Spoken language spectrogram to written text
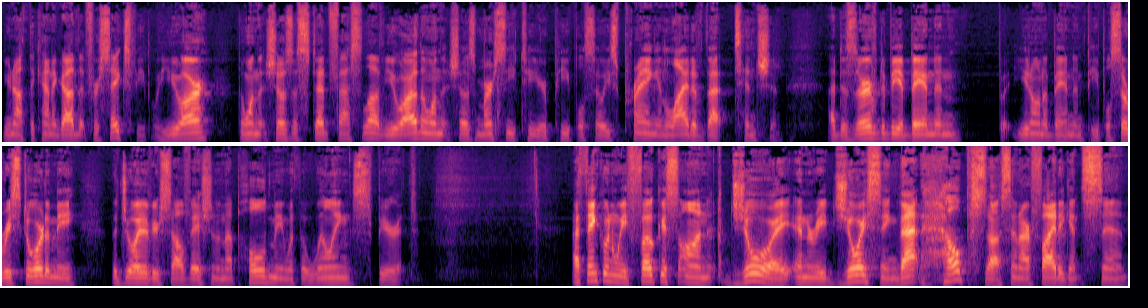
You're not the kind of God that forsakes people. You are the one that shows a steadfast love. You are the one that shows mercy to your people. So he's praying in light of that tension. I deserve to be abandoned, but you don't abandon people. So restore to me the joy of your salvation and uphold me with a willing spirit. I think when we focus on joy and rejoicing, that helps us in our fight against sin.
